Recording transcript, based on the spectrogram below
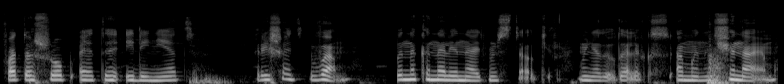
Фотошоп это или нет, решать вам. Вы на канале Nightmare Stalker. Меня зовут Алекс, а мы начинаем.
